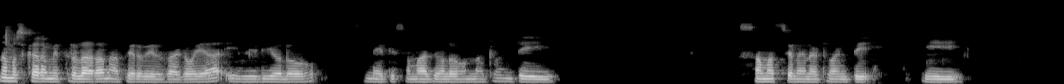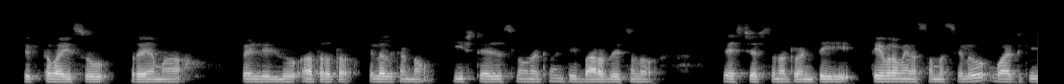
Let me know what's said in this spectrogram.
నమస్కారం మిత్రులారా నా పేరు వీర రాఘవయ్య. ఈ వీడియోలో నేటి సమాజంలో ఉన్నటువంటి సమస్యలైనటువంటి ఈ యుక్త వయసు ప్రేమ పెళ్ళిళ్ళు ఆ తర్వాత పిల్లల కండం ఈ స్టేజెస్లో ఉన్నటువంటి భారతదేశంలో ఫేస్ చేస్తున్నటువంటి తీవ్రమైన సమస్యలు వాటికి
